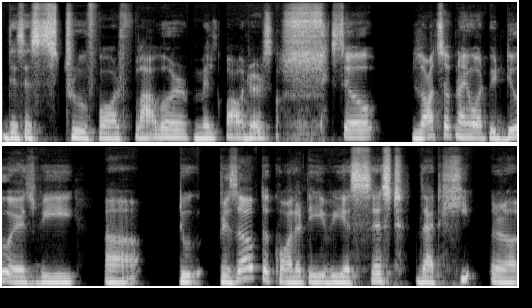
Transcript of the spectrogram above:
This is true for flour, milk powders. So lots of time, what we do is we uh, to preserve the quality, we assist that heat, uh,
